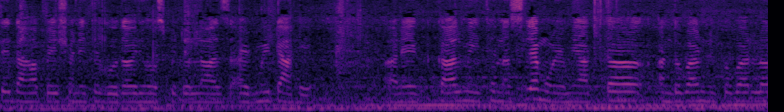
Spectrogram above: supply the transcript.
ते दहा पेशंट इथे गोदावरी हॉस्पिटलला आज ॲडमिट आहे. आणि काल मी इथे नसल्यामुळे मी आत्ता अंदोबार निकोबारला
